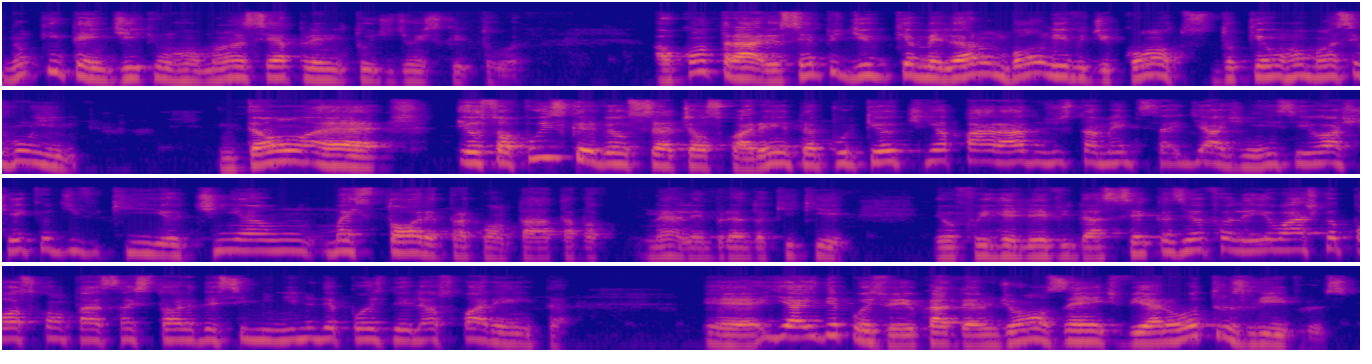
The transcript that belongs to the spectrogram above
nunca entendi que um romance é a plenitude de um escritor. Ao contrário, eu sempre digo que é melhor um bom livro de contos do que um romance ruim. Então, é, eu só fui escrever o 7 aos 40 porque eu tinha parado justamente de sair de agência e eu achei que eu, que eu tinha um, uma história para contar. Estava né, lembrando aqui que eu fui reler Vidas Secas e eu falei, eu acho que eu posso contar essa história desse menino depois dele aos 40. É, e aí depois veio o Caderno de um Ausente, vieram outros livros.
